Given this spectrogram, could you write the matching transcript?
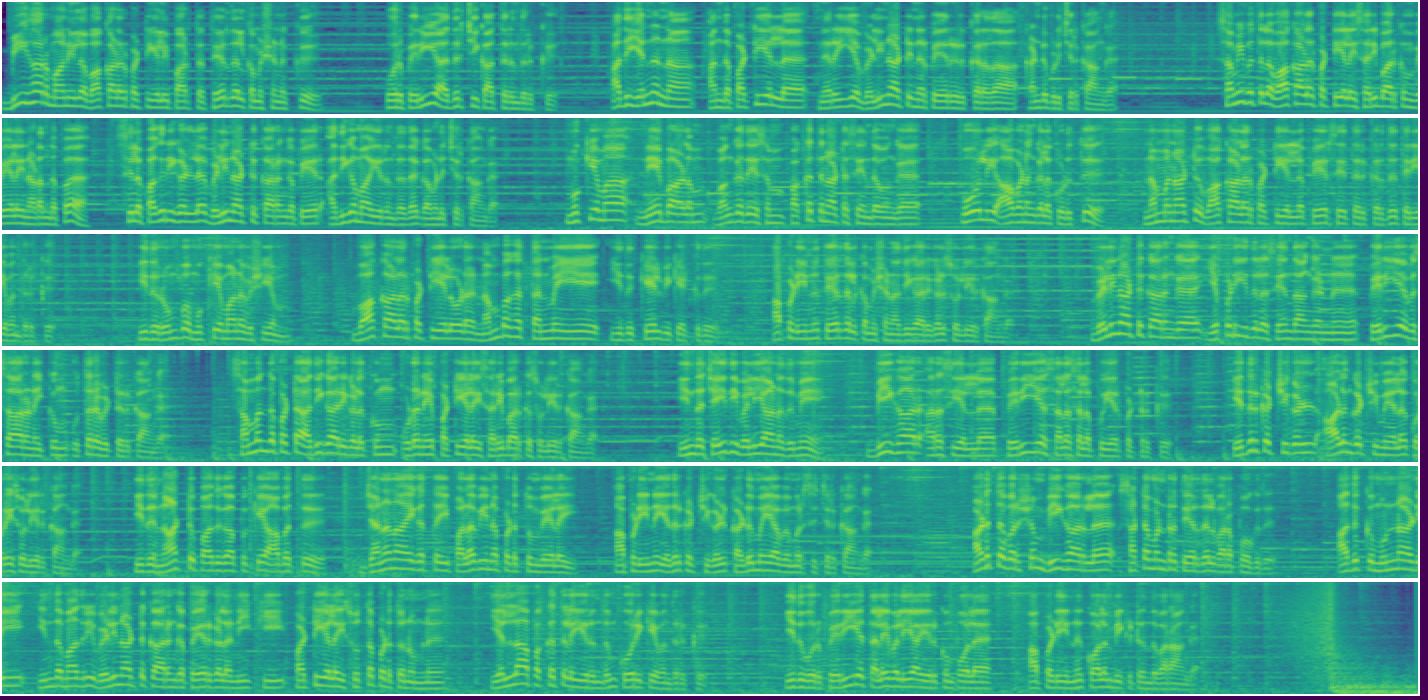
பீகார் மாநில வாக்காளர் பட்டியலை பார்த்த தேர்தல் கமிஷனுக்கு ஒரு பெரிய அதிர்ச்சி காத்திருந்திருக்கு. அது என்னன்னா அந்த பட்டியலில் நிறைய வெளிநாட்டினர் பேர் இருக்கிறதா கண்டுபிடிச்சிருக்காங்க. சமீபத்தில் வாக்காளர் பட்டியலை சரிபார்க்கும் வேலை நடந்தப்ப சில பகுதிகளில் வெளிநாட்டுக்காரங்க பேர் அதிகமாக இருந்ததை கவனிச்சிருக்காங்க. முக்கியமாக நேபாளம் வங்கதேசம் பக்கத்து நாட்டை சேர்ந்தவங்க போலி ஆவணங்களை கொடுத்து நம்ம நாட்டு வாக்காளர் பட்டியலில் பேர் சேர்த்திருக்கிறது தெரிய வந்திருக்கு. இது ரொம்ப முக்கியமான விஷயம். வாக்காளர் பட்டியலோட நம்பகத்தன்மையே இது கேள்வி கேட்குது. அப்படின்னு தேர்தல் கமிஷன் அதிகாரிகள் சொல்லியிருக்காங்க. வெளிநாட்டுக்காரங்க எப்படி இதில் சேர்ந்தாங்கன்னு பெரிய விசாரணைக்கும் உத்தரவிட்டு இருக்காங்க சம்பந்தப்பட்ட அதிகாரிகளுக்கும் உடனே பட்டியலை சரிபார்க்க சொல்லியிருக்காங்க. இந்த செய்தி வெளியானதுமே பீகார் அரசியல்ல பெரிய சலசலப்பு ஏற்பட்டிருக்கு. எதிர்க்கட்சிகள் ஆளுங்கட்சி மேல குறை சொல்லியிருக்காங்க. இது நாட்டு பாதுகாப்புக்கே ஆபத்து ஜனநாயகத்தை பலவீனப்படுத்தும் வேலை அப்படின்னு எதிர்க்கட்சிகள் கடுமையாக விமர்சிச்சிருக்காங்க. அடுத்த வருஷம் பீகாரில் சட்டமன்ற தேர்தல் வரப்போகுது. அதுக்கு முன்னாடி இந்த மாதிரி வெளிநாட்டுக்காரங்க பெயர்களை நீக்கி பட்டியலை சுத்தப்படுத்தணும்னு எல்லா பக்கத்தில் இருந்தும் கோரிக்கை வந்திருக்கு. இது ஒரு பெரிய தலைவலியாக இருக்கும் போல அப்படின்னு குழம்பிக்கிட்டு இருந்து வராங்க.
